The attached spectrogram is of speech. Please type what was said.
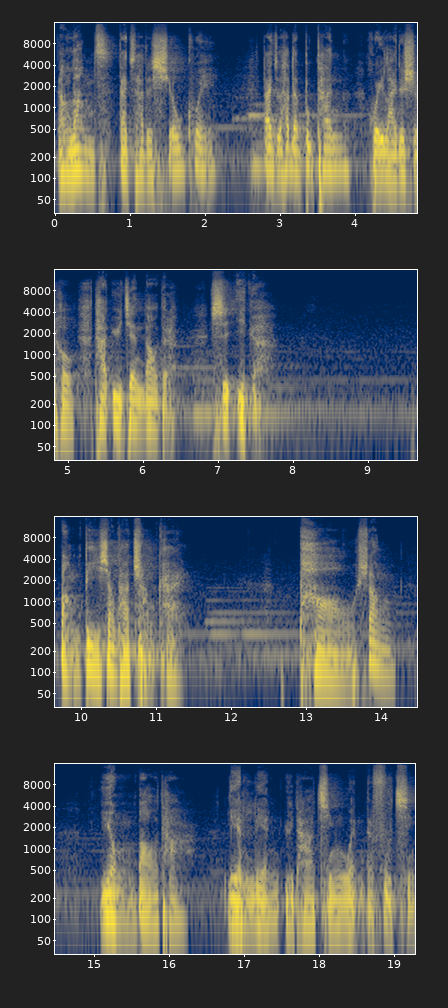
当浪子带着他的羞愧带着他的不堪回来的时候他遇见到的是一个膀臂向他敞开跑上拥抱他连连与他亲吻的父亲。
